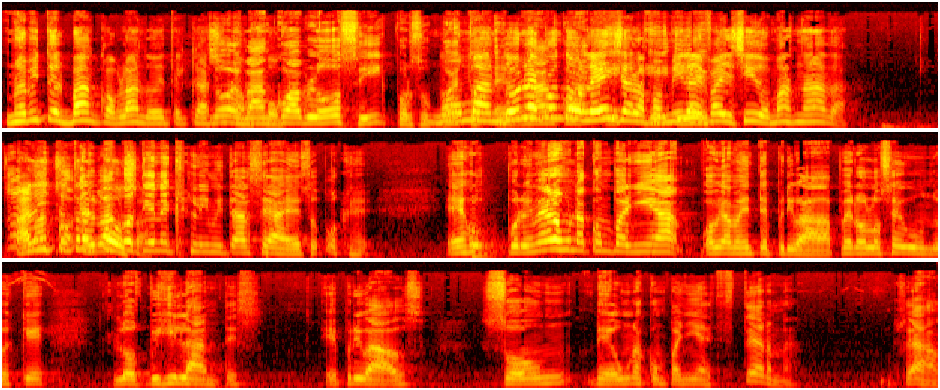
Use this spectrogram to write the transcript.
No he visto el banco hablando de este caso. No, el banco habló, sí, por No, supuesto. mandó El una condolencia a la familia del fallecido, más nada. No, ¿Ha el dicho banco, otra el banco tiene que limitarse a eso porque es, primero es una compañía obviamente privada, pero lo segundo es que los vigilantes eh, privados son de una compañía externa. O sea,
